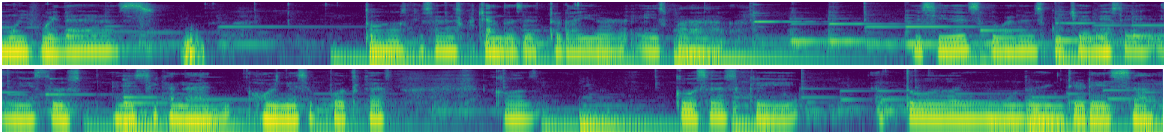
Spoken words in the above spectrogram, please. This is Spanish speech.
Muy buenas. Todos los que están escuchando este Rider es para decirles que van a escuchar en este, en estos, en este canal o en este podcast cosas que a todo el mundo le interesa.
